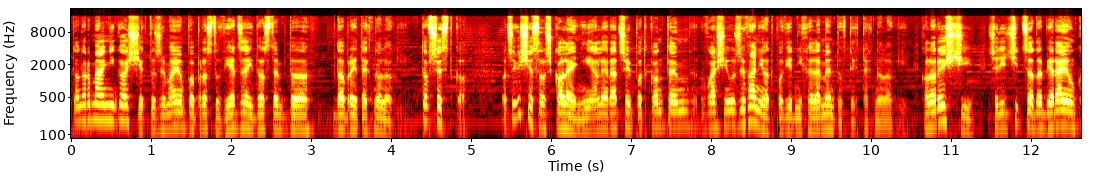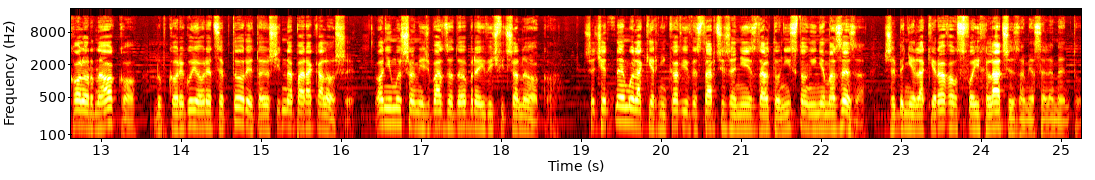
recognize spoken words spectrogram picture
To normalni goście, którzy mają po prostu wiedzę i dostęp do dobrej technologii. To wszystko. Oczywiście są szkoleni, ale raczej pod kątem właśnie używania odpowiednich elementów tych technologii. Koloryści, czyli ci, co dobierają kolor na oko lub korygują receptury, to już inna para kaloszy. Oni muszą mieć bardzo dobre i wyćwiczone oko. Przeciętnemu lakiernikowi wystarczy, że nie jest daltonistą i nie ma zeza, żeby nie lakierował swoich laczy zamiast elementu.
